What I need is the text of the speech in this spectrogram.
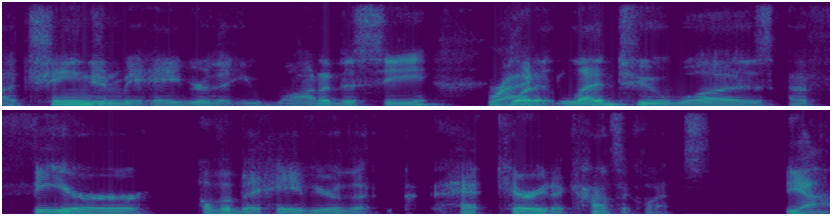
a change in behavior that you wanted to see. What it led to was a fear of a behavior that ha- carried a consequence. yeah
